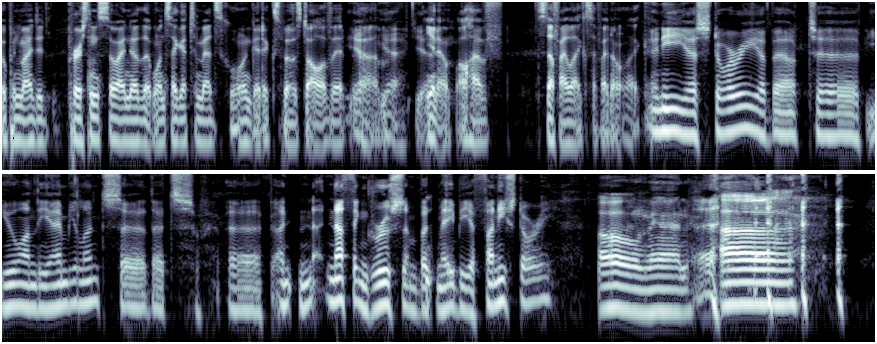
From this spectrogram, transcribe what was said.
open-minded person, so I know that once I get to med school and get exposed to all of it, Yeah, um, yeah, yeah. you know, I'll have stuff I like, stuff I don't like. Any uh, story about uh, you on the ambulance uh, that's uh, n- nothing gruesome, but maybe a funny story? Oh man. Uh,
